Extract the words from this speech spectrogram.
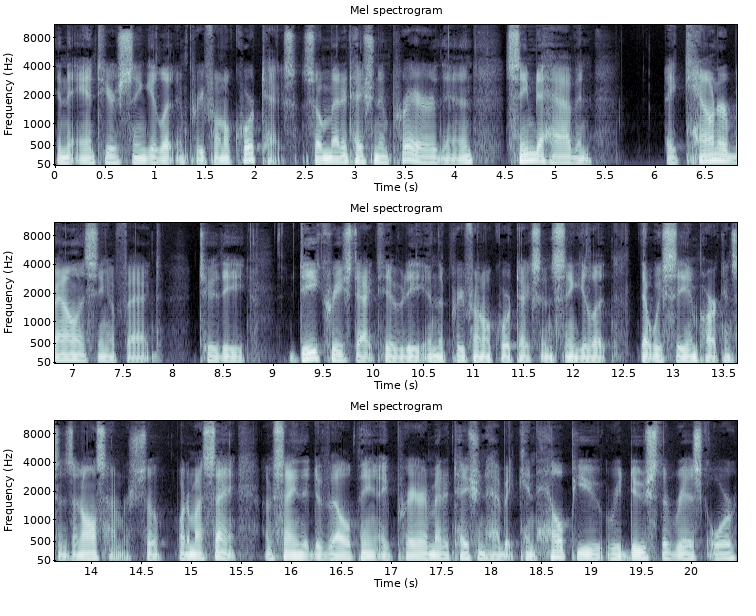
in the anterior cingulate and prefrontal cortex. So, meditation and prayer then seem to have an, a counterbalancing effect to the decreased activity in the prefrontal cortex and cingulate that we see in Parkinson's and Alzheimer's. So, what am I saying? I'm saying that developing a prayer and meditation habit can help you reduce the risk or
